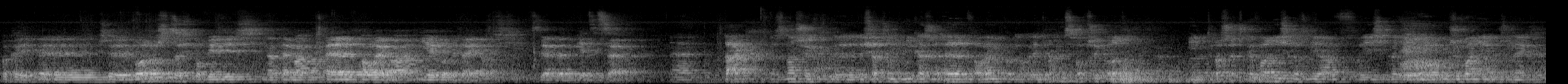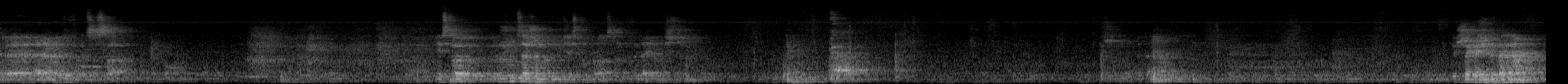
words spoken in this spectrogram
Okej, e, czy możesz coś powiedzieć na temat LVM-a i jego wydajności względem GCC? E, Tak, z naszych e, doświadczeń wynika, że LLVM produkuje trochę słabszy kod i troszeczkę wolniej się rozwija, jeśli chodzi o używanie różnych e, elementów procesora. Jest to różnica rzędu 20% wydajności. Jeszcze jakieś pytania?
